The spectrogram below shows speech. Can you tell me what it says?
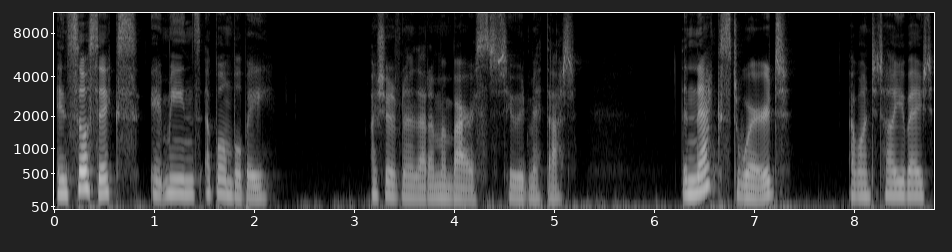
In Sussex, it means a bumblebee. I should have known that. I'm embarrassed to admit that. The next word I want to tell you about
